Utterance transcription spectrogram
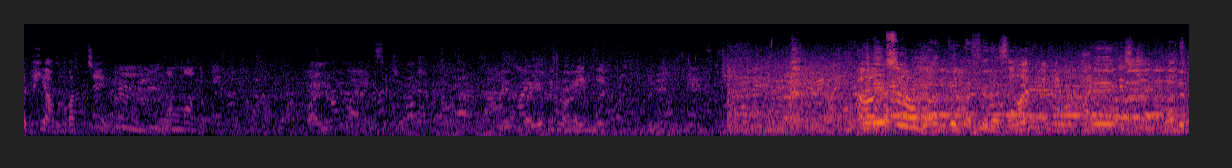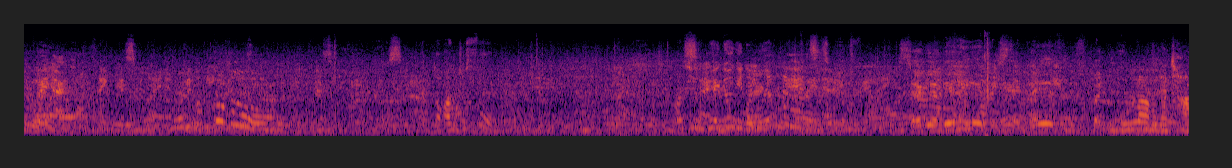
너네 비안 맞지? 응, 안 맞아. 아 추워. 아 지금 배경이 너무 예쁘게 몰라 그냥 자.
